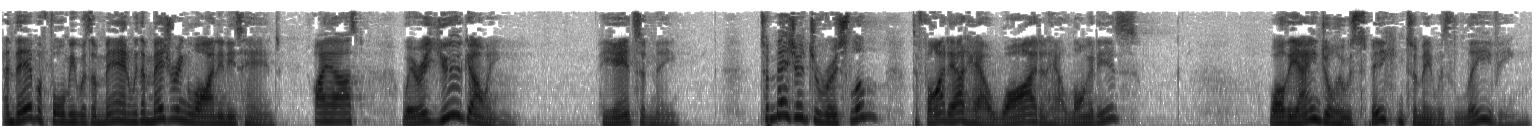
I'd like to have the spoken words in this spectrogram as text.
and there before me was a man with a measuring line in his hand. I asked, where are you going? He answered me, to measure Jerusalem, to find out how wide and how long it is. While the angel who was speaking to me was leaving,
